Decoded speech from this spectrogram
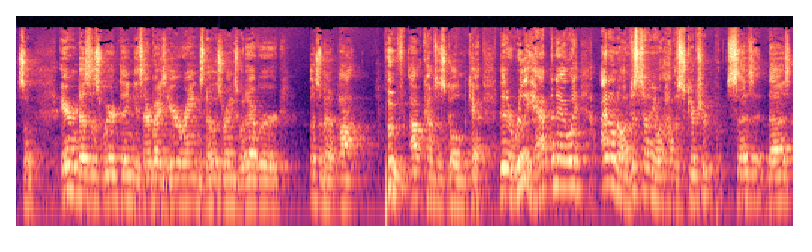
So Aaron does this weird thing, gets everybody's earrings, nose rings, whatever, puts them in a pot, poof, out comes this golden calf. Did it really happen that way? I don't know. I'm just telling you how the scripture says it does.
